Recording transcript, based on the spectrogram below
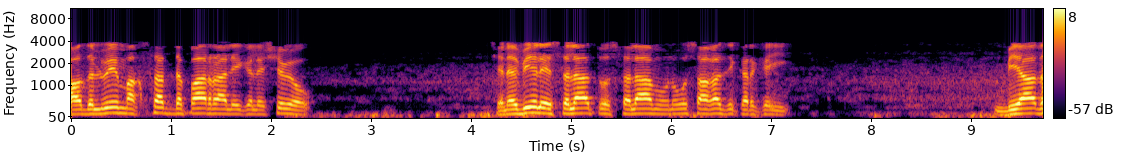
او د لوی مقصد د پار را لګل شوی او چې نبی علیہ الصلات والسلام نو ساغه ذکر کړي بیا د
